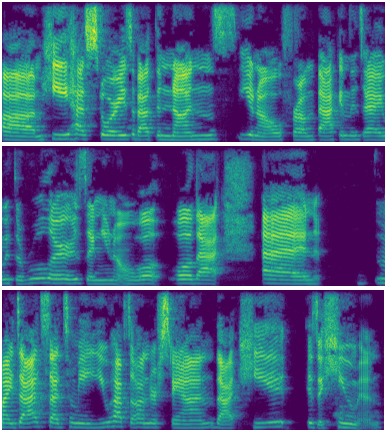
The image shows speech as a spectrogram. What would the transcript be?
Um, he has stories about the nuns, you know, from back in the day with the rulers and, you know, all, all that. And my dad said to me, You have to understand that he is a human.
